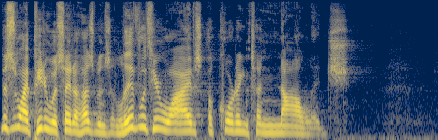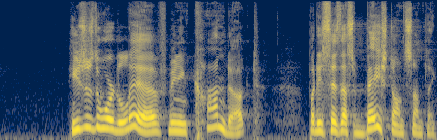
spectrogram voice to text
This is why Peter would say to husbands, live with your wives according to knowledge. He uses the word live, meaning conduct, but he says that's based on something,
